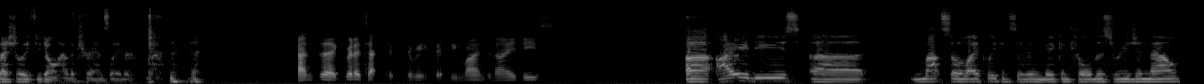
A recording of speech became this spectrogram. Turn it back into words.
Especially if you don't have a translator. And uh, guerrilla tactics, are we expecting mines and IEDs? Uh, IADs, uh, not so likely considering they control this region now,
